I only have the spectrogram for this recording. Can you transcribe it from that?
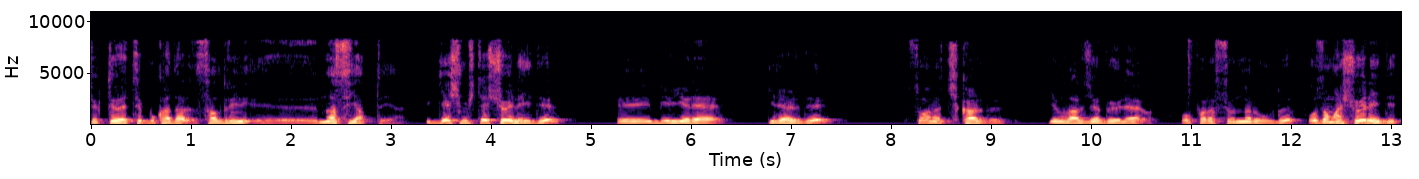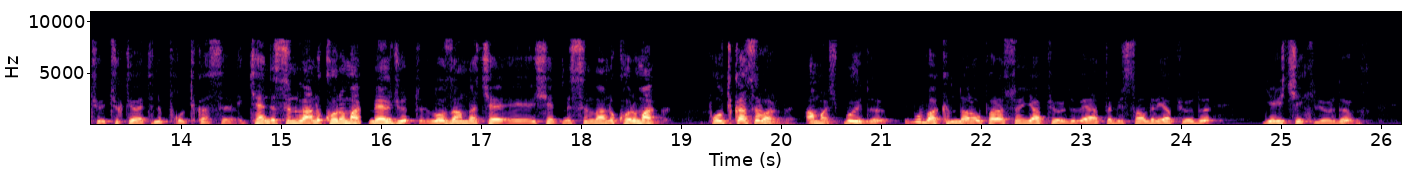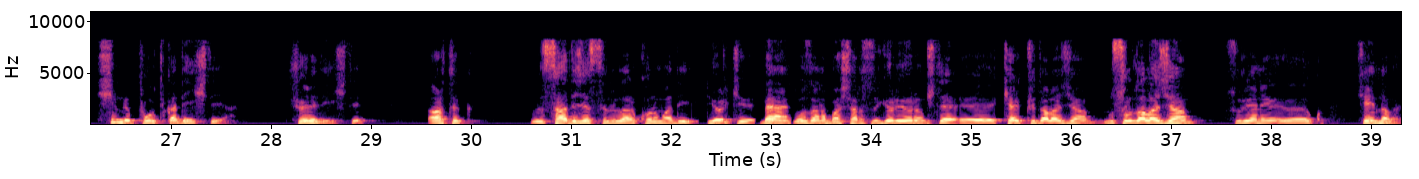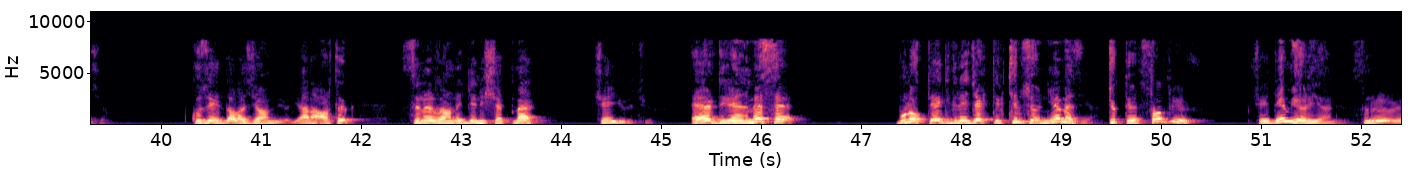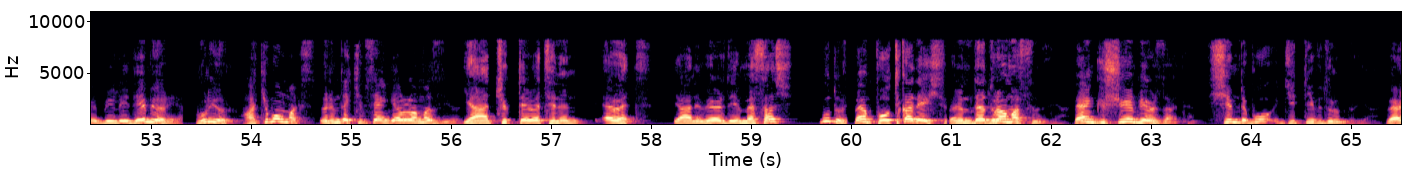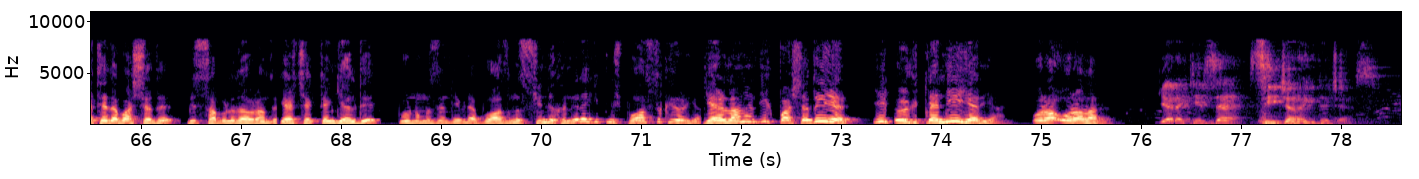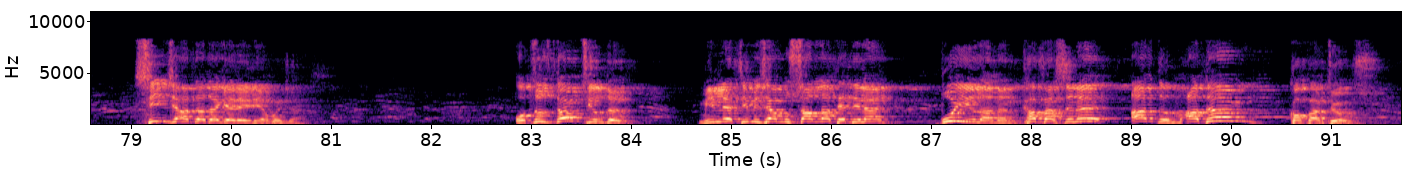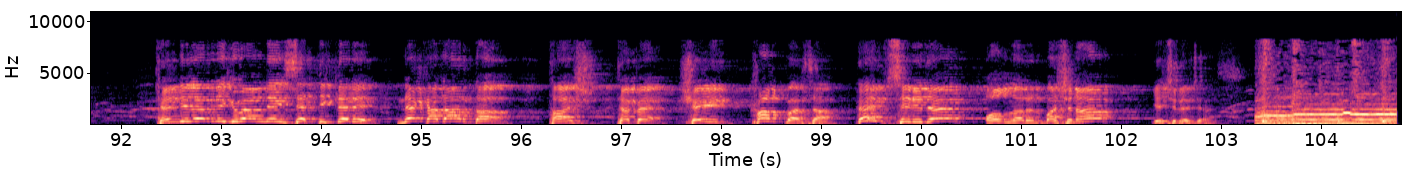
Türk devleti bu kadar saldırı e, nasıl yaptı yani? Geçmişte şöyleydi. E, bir yere girerdi, sonra çıkardı. Yıllarca böyle operasyonlar oldu. O zaman şöyleydi Tü- Türk devletinin politikası. Kendi sınırlarını korumak mevcut. Lozan'da çe- etmiş sınırlarını korumak politikası vardı. Amaç buydu. Bu bakımdan operasyon yapıyordu veyahut da bir saldırı yapıyordu. Geri çekiliyordu. Şimdi politika değişti yani. Şöyle değişti. Artık sadece sınırlar koruma değil. Diyor ki ben Lozan'ı başarısız görüyorum. İşte e, Kerkük'ü alacağım, Musul'u da alacağım, Suriye'nin e, şeyini alacağım. Kuzeyini de alacağım diyor. Yani artık sınırlarını genişletme şey yürütüyor. Eğer direnilmezse bu noktaya gidilecektir. Kimse önleyemez yani. Türk devleti saldırıyor. Şey demiyor yani. Sınır birliği demiyor ya. Vuruyor. Hakim olmak istiyor. Önümde kimse engel olamaz diyor. Yani Türk devletinin evet yani verdiği mesaj budur. Ben politika değiştir. Önümde duramazsınız yani. Ben güçlüyüm diyor zaten. Şimdi bu ciddi bir durumdur yani. Verte'de başladı. Biz sabırlı davrandık. Gerçekten geldi. Burnumuzun dibine. Boğazımız şimdi hındıra gitmiş. Boğaz sıkıyor ya. Gerlanın ilk başladığı yer. ilk örgütlendiği yer yani. Ora, oraları. Gerekirse Sincar'a gideceğiz. Sincar'da da gereğini yapacağız. 34 yıldır milletimize musallat edilen bu yılanın kafasını adım adım kopartıyoruz. Kendilerini güvende hissettikleri ne kadar da taş, tepe, şehir, kamp varsa hepsini de onların başına geçireceğiz.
